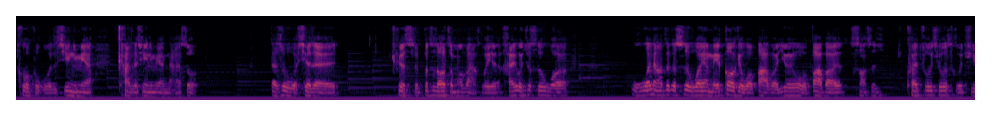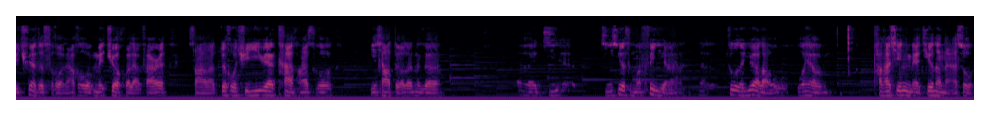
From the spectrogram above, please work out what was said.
痛苦，或者心里面看着心里面难受。但是我现在确实不知道怎么挽回。还有就是我，我俩这个事我也没告给我爸爸，因为我爸爸上次快中秋时候去劝的时候，然后没劝回来，反而啥了。最后去医院看他的时候，一下得了那个呃急急性什么肺炎，住的院了。我我也怕他心里面听着难受。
